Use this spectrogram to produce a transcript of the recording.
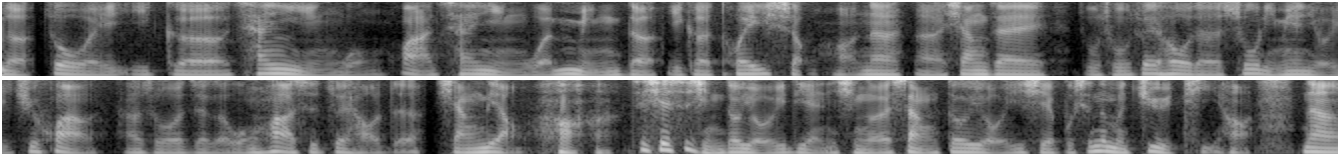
了作为一个餐饮文化、餐饮文明的一个推手。好，那呃，像在。主厨最后的书里面有一句话，他说：“这个文化是最好的香料。”哈，这些事情都有一点形而上，都有一些不是那么具体哈。那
